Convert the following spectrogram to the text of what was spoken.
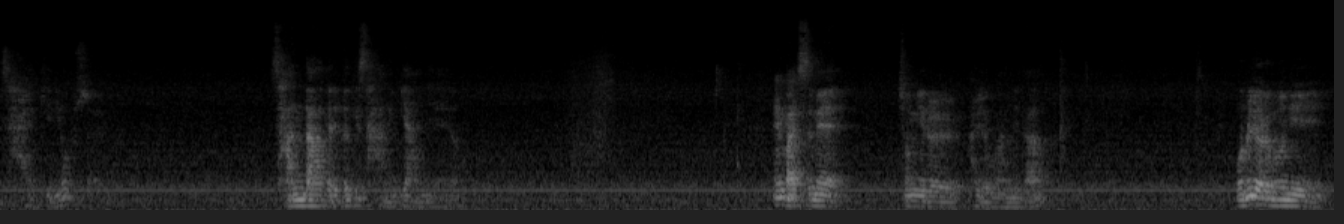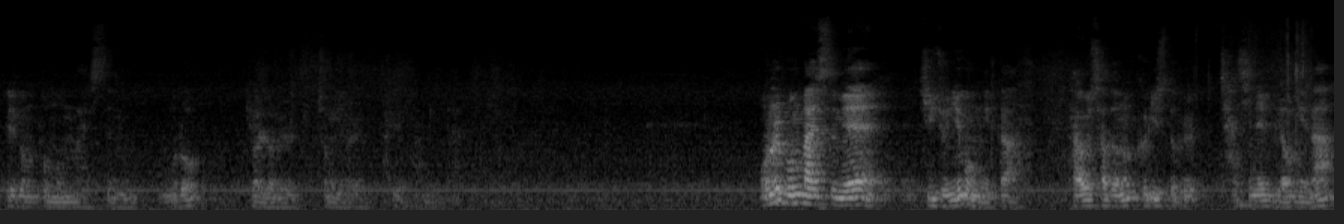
살 길이 없어요. 산다 하더라도 그게 사는 게 아니에요. 이 말씀의 정리를 하려고 합니다. 오늘 여러분이 읽은 본문 말씀으로 결론을 정리를 하려고 합니다. 오늘 본 말씀의 기준이 뭡니까? 다윗 사도는 그리스도를 자신의 명예나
